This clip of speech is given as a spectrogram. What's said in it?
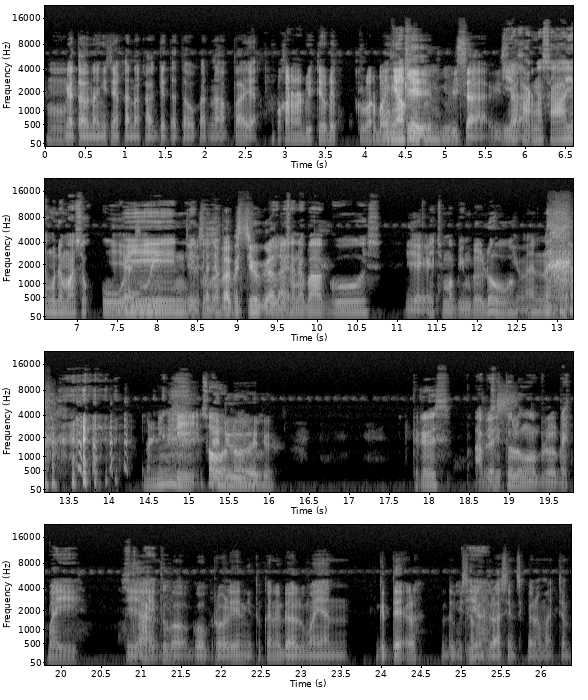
Hmm. nggak tahu nangisnya karena kaget atau karena apa ya Apa karena duitnya udah keluar banyak mungkin gitu. bisa bisa Iya karena sayang udah masuk Iya UIN gitu jurusannya kan. bagus juga kan Jurusannya bagus. Iya Ya cuma bimbel doang. gimana? Mending di sono. aduh aduh. Terus abis Terus- itu lu ngobrol baik-baik. Iya itu gue obrolin gitu kan udah lumayan gede lah. Udah bisa Iya. ngejelasin segala macam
